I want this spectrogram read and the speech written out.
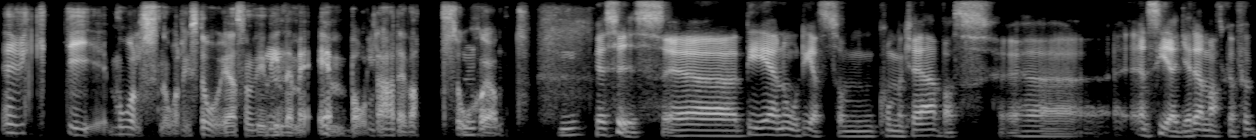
En riktig målsnål historia som vi Mm. vinner med en boll. Det hade varit så Mm. skönt. Mm, precis. Eh, det är nog det som kommer krävas. Eh, en seger i den matchen. För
